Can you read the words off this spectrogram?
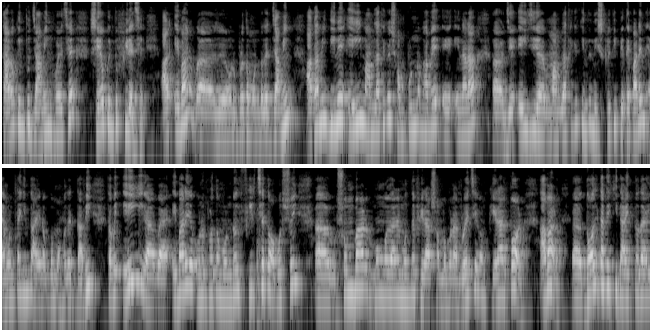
তারও কিন্তু জামিন হয়েছে, সেও কিন্তু ফিরেছে। আর এবার অনুব্রত মণ্ডলের জামিন আগামী দিনে এই মামলা থেকে সম্পূর্ণভাবে এনারা যে এই মামলা থেকে কিন্তু নিষ্কৃতি পেতে পারেন এমনটাই কিন্তু আইনজ্ঞ মহলের দাবি। তবে এই এবারে অনুব্রত মণ্ডল ফিরছে তো অবশ্যই সোমবার মঙ্গলবারের মধ্যে ফেরার সম্ভাবনা রয়েছে এবং ফেরার পর আবার দল তাকে কি দায়িত্ব দেয়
